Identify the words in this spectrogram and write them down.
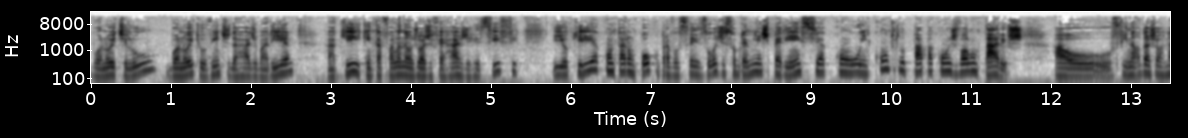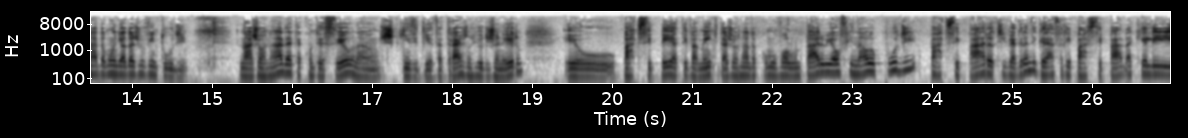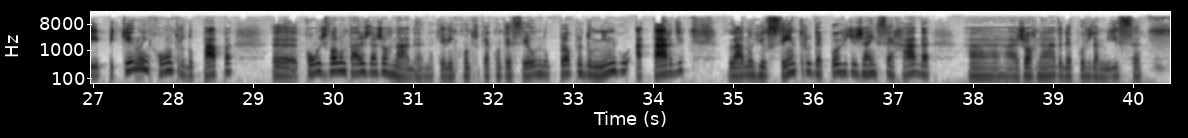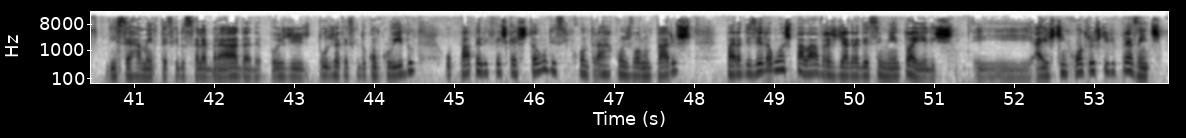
Boa noite, Lu. Boa noite, ouvintes da Rádio Maria. Aqui quem está falando é o Jorge Ferraz de Recife e eu queria contar um pouco para vocês hoje sobre a minha experiência com o encontro do Papa com os voluntários ao final da Jornada Mundial da Juventude. Na jornada que aconteceu há uns 15 dias atrás no Rio de Janeiro, eu participei ativamente da jornada como voluntário e ao final eu pude participar, eu tive a grande graça de participar daquele pequeno encontro do Papa uh, com os voluntários da jornada, naquele encontro que aconteceu no próprio domingo à tarde, lá no Rio Centro, depois de já encerrada a, a jornada, depois da missa de encerramento ter sido celebrada, depois de tudo já ter sido concluído, o Papa ele fez questão de se encontrar com os voluntários para dizer algumas palavras de agradecimento a eles. E a este encontro eu estive presente.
